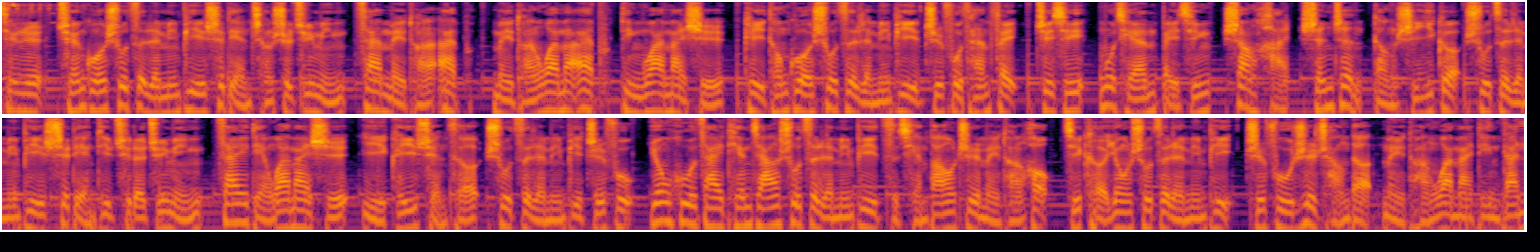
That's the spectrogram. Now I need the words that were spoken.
近日全国数字人民币试点城市居民在美团 app 美团外卖 app 订外卖时可以通过数字人民币支付餐费据悉目前北京上海深圳等十一个数字人民币试点地区的居民在点外卖时已可以选择数字人民币支付用户在添加数字人民币子钱包至美团后即可用数字人民币支付日常的美团外卖订单。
